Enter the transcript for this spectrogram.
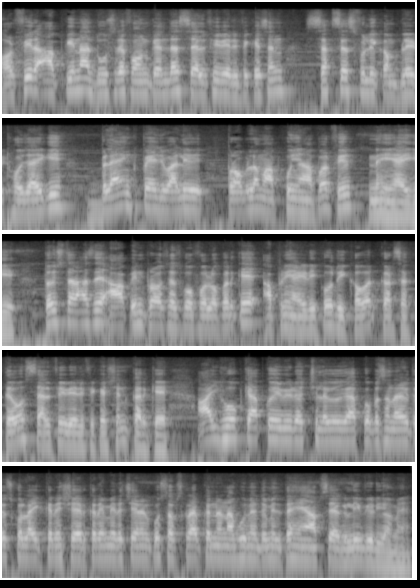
और फिर आपकी ना दूसरे फ़ोन के अंदर सेल्फी वेरिफिकेशन सक्सेसफुली कंप्लीट हो जाएगी। ब्लैंक पेज वाली प्रॉब्लम आपको यहाँ पर फिर नहीं आएगी। तो इस तरह से आप इन प्रोसेस को फॉलो करके अपनी आईडी को रिकवर कर सकते हो सेल्फी वेरिफिकेशन करके। आई होप कि आपको ये वीडियो अच्छी लगेगी आपको पसंद आई तो इसको लाइक करें शेयर करें। मेरे चैनल को सब्सक्राइब करना ना भूलें। तो मिलते हैं आपसे अगली वीडियो में।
